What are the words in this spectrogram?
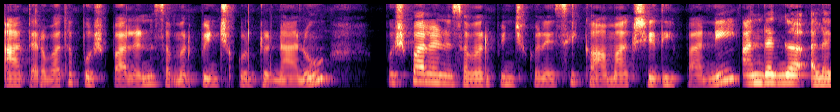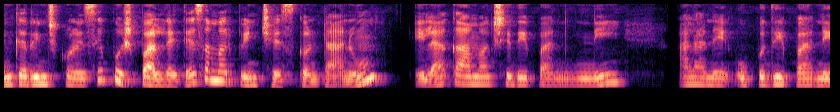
ఆ తర్వాత పుష్పాలను సమర్పించుకుంటున్నాను. పుష్పాలను సమర్పించుకునేసి కామాక్షి దీపాన్ని అందంగా అలంకరించుకునేసి పుష్పాలను అయితే సమర్పించేసుకుంటాను. ఇలా కామాక్షి దీపాన్ని అలానే ఉప్పు దీపాన్ని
